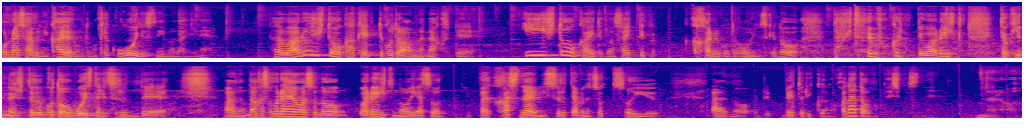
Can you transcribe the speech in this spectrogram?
オンラインサーベイに書いてあることも結構多いですね未だにねただ悪い人を書けってことはあんまりなくていい人を書いてくださいって書かれることが多いんですけど大体僕らって悪い時の人のことを覚えてたりするんであのなんかそこら辺はその悪い人のやつをいっぱい書かせないようにするためのちょっとそういうあのレトリックなのかなと思ったりしますね。なるほど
